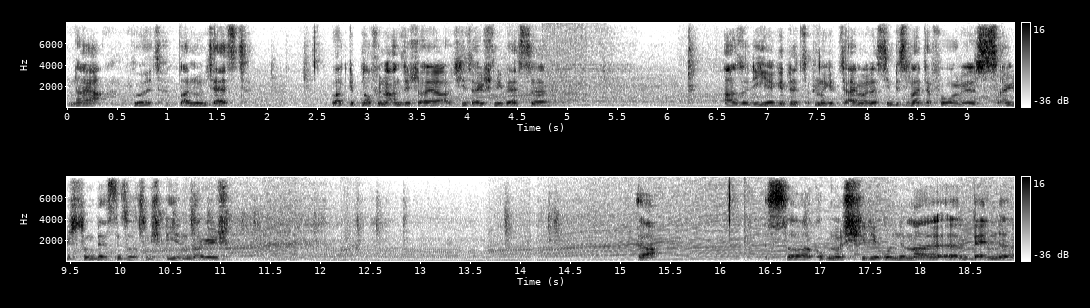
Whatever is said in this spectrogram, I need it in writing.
Naja, gut. War nur ein Test. Was gibt noch für eine Ansicht? Ah ja, die ist eigentlich schon die beste. Also die hier gibt es, und dann gibt es einmal, dass die ein bisschen weiter vorne ist. Eigentlich zum besten so zum Spielen, sage ich. Ja. So, gucken wir, ich hier die Runde mal äh, beende.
